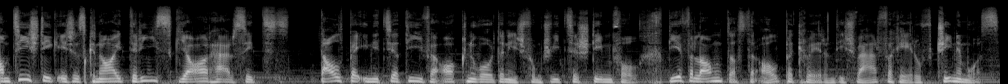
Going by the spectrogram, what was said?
Am Dienstag ist es genau 30 Jahre her, seit die Alpeninitiative angenommen worden ist vom Schweizer Stimmvolk. Die verlangt, dass der alpenquerende Schwerverkehr auf die Schiene muss.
